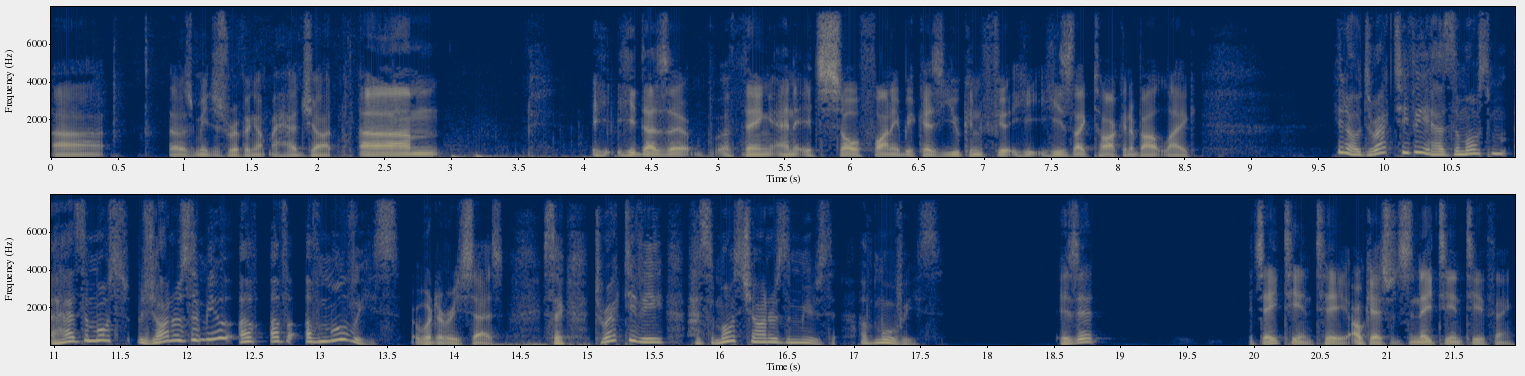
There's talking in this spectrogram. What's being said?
Uh, that was me just ripping up my headshot. Um, he, he does a, a, thing, and it's so funny because you can feel he, he's like talking about like, you know, Directv has the most has the most genres of, mu- of, of of movies or whatever he says. It's like Directv has the most genres of music of movies. Is it? It's AT and T. Okay, so it's an AT and T thing,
